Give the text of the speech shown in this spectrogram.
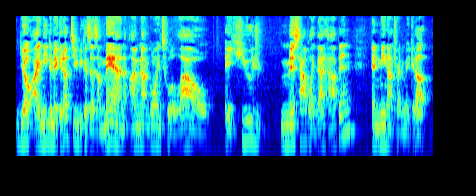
yo, I need to make it up to you because as a man, I'm not going to allow a huge mishap like that happen and me not try to make it up.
